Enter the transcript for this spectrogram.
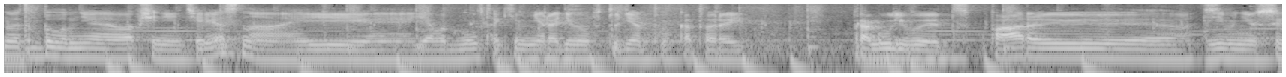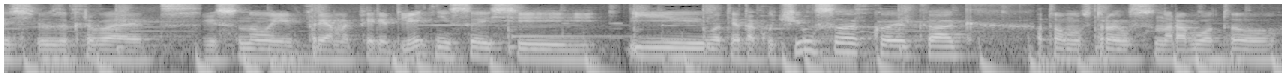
ну, это было мне вообще неинтересно, и я вот был таким нерадивым студентом, который прогуливает пары, зимнюю сессию закрывает весной прямо перед летней сессией. И вот я так учился кое-как, потом устроился на работу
